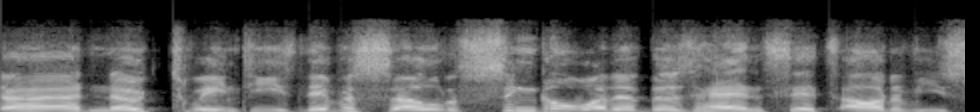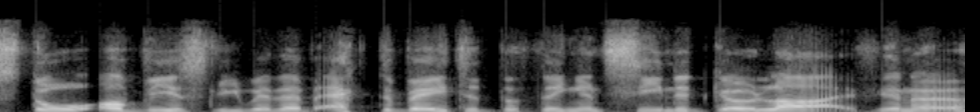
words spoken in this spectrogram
uh, Note 20. He's never sold a single one of those handsets out of his store, obviously, where they've activated the thing and seen it go live, you know.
